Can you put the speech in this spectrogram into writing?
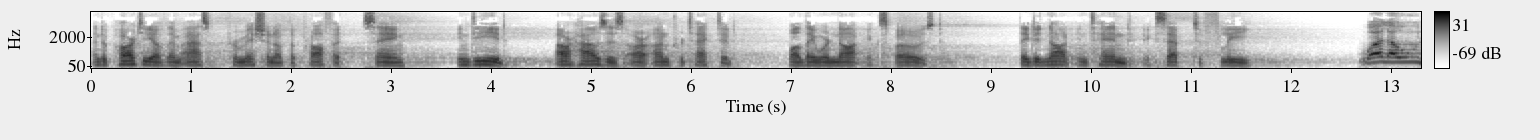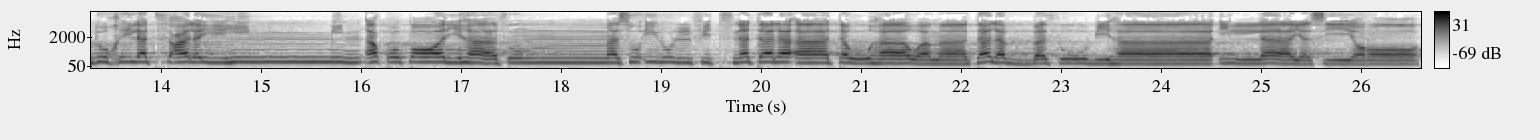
And a party of them asked permission of the Prophet, saying, Indeed, our houses are unprotected, while they were not exposed. They did not intend except to flee. ولو دخلت عليهم من أقطارها ثم سئلوا الفتنة لآتوها وما تلبثوا بها إلا يسيرا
